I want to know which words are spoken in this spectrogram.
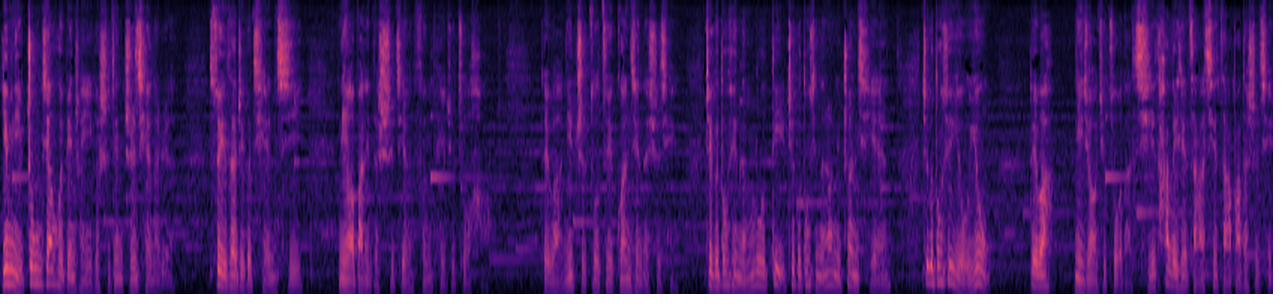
因为你终将会变成一个时间值钱的人。所以，在这个前期，你要把你的时间分配去做好，对吧？你只做最关键的事情，这个东西能落地，这个东西能让你赚钱，这个东西有用，对吧？你就要去做它。其他的一些杂七杂八的事情，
